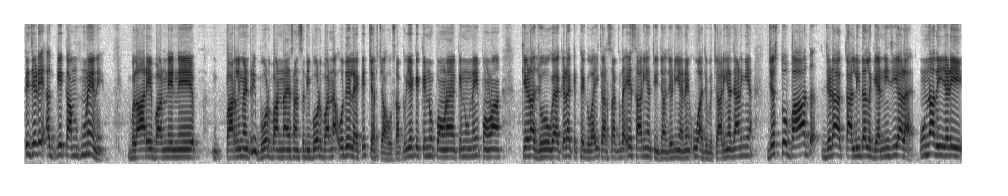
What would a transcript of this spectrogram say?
ਤੇ ਜਿਹੜੇ ਅੱਗੇ ਕੰਮ ਹੋਣੇ ਨੇ, ਬੁਲਾਰੇ ਬਣਨੇ ਨੇ, ਪਾਰਲੀਮੈਂਟਰੀ ਬੋਰਡ ਬਣਨਾ ਹੈ, ਸੰਸਦੀ ਬੋਰਡ ਬਣਨਾ ਉਹਦੇ ਲੈ ਕੇ ਚਰਚਾ ਹੋ ਸਕਦੀ ਹੈ ਕਿ ਕਿਹਨੂੰ ਪਾਉਣਾ ਹੈ, ਕਿਹਨੂੰ ਨਹੀਂ ਪਾਉਣਾ, ਕਿਹੜਾ ਯੋਗ ਹੈ, ਕਿਹੜਾ ਕਿੱਥੇ ਗਵਾਹੀ ਕਰ ਸਕਦਾ ਇਹ ਸਾਰੀਆਂ ਚੀਜ਼ਾਂ ਜਿਹੜੀਆਂ ਨੇ, ਉਹ ਅੱਜ ਵਿਚਾਰੀਆਂ ਜਾਣਗੀਆਂ। ਜਿਸ ਤੋਂ ਬਾਅਦ ਜਿਹੜਾ ਅਕਾਲੀ ਦਲ ਗਿਆਨੀ ਜੀ ਵਾਲਾ ਉਹਨਾਂ ਦੀ ਜਿਹੜੀ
